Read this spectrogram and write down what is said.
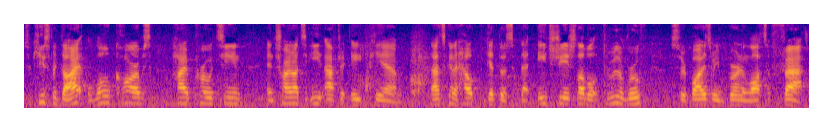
So keys for diet, low carbs, high protein, and try not to eat after 8 p.m. That's gonna help get those, that HGH level through the roof so your body's gonna be burning lots of fat.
